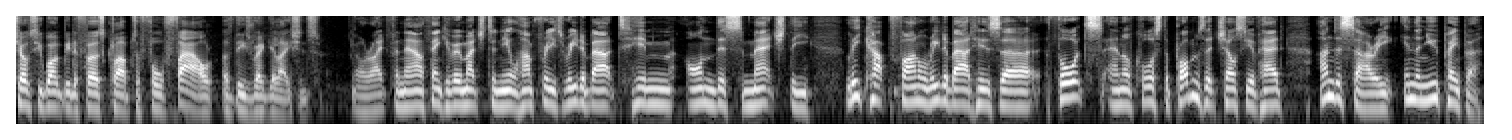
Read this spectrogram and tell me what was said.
Chelsea won't be the first club to fall foul of these regulations. All right, for now, thank you very much to Neil Humphreys. Read about him on this match, the League Cup final. Read about his uh, thoughts and, of course, the problems that Chelsea have had under Sarri in the new paper,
